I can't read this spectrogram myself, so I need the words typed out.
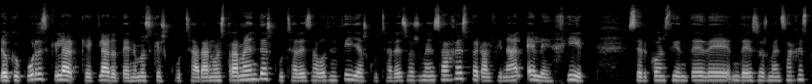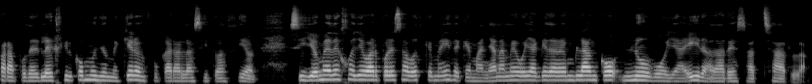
Lo que ocurre es que, claro, tenemos que escuchar a nuestra mente, escuchar esa vocecilla, escuchar esos mensajes, pero al final elegir, ser consciente de esos mensajes para poder elegir cómo yo me quiero enfocar a la situación. Si yo me dejo llevar por esa voz que me dice que mañana me voy a quedar en blanco, no voy a ir a dar esa charla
